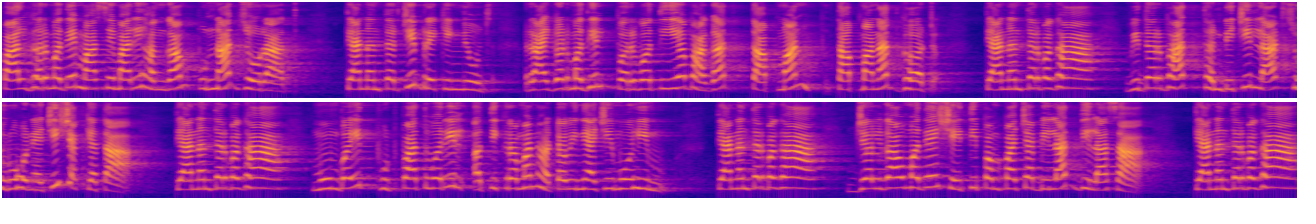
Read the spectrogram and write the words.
पालघरमध्ये मासेमारी हंगाम पुन्हा जोरात. त्यानंतरची ब्रेकिंग न्यूज रायगडमधील पर्वतीय भागात तापमान तापमानात घट. त्यानंतर बघा विदर्भात थंडीची लाट सुरू होण्याची शक्यता. त्यानंतर बघा मुंबईत फुटपाथवरील अतिक्रमण हटविण्याची मोहीम. त्यानंतर बघा जलगावमध्ये शेतीपंपाच्या बिलात दिलासा. त्यानंतर बघा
